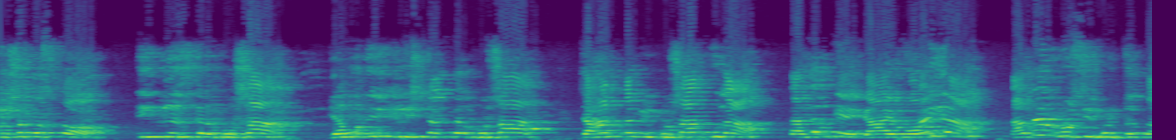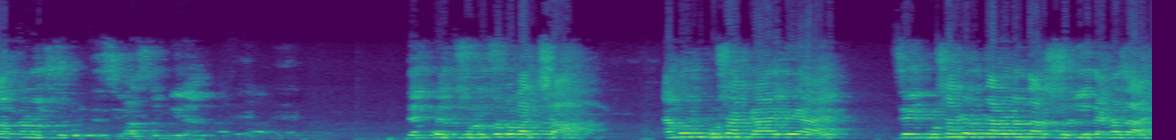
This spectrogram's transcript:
এই সমস্ত ইংরেজদের পোশাক ইহুদি খ্রিস্টানদের পোশাক, জাহান্নামী পোশাকগুলা তাদেরকে গায়ে পরাইয়া তাদের রশি পর্যন্ত আমরা নষ্ট করতেছি, বাস্তব কিনা? দেখবেন ছোট ছোট বাচ্চা এমন পোশাক গায়ে দেয় যে পোশাকের কারণে তার শরীরে দেখা যায়।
